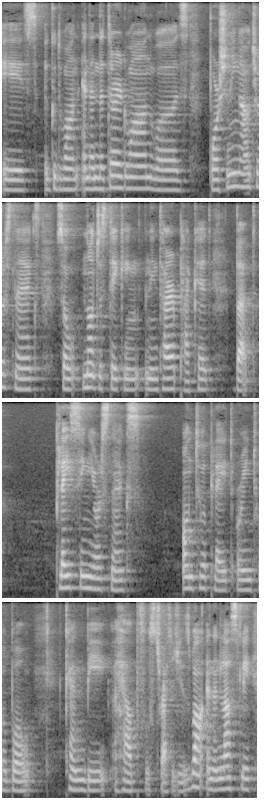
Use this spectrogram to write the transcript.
is a good one. And then the third one was portioning out your snacks. So, not just taking an entire packet, but placing your snacks onto a plate or into a bowl can be a helpful strategy as well. And then lastly,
